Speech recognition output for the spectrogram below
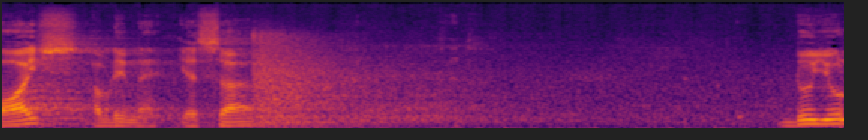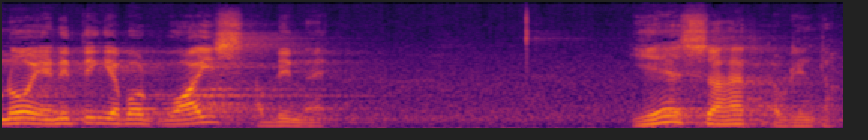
பாய்ஸ் அப்படின்னேன் yes sir do you know anything about voice அப்படின்னேன் எஸ் சார் அப்படின்ட்டான்.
